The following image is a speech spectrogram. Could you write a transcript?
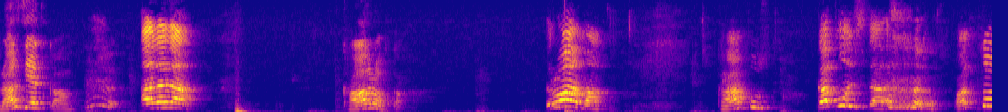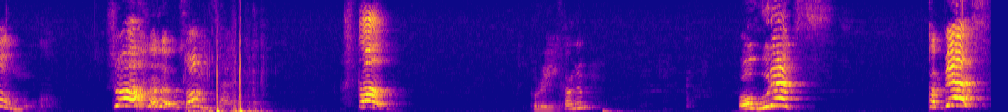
Розетка. Анана. Коробка. Рома. Капуста. Капуста. Подсолнух. Що? Солнце. Стол. Проїхали. Огурець! Капець!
